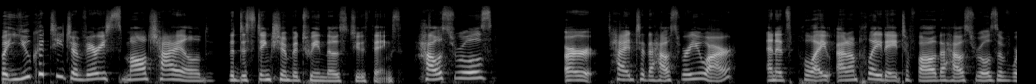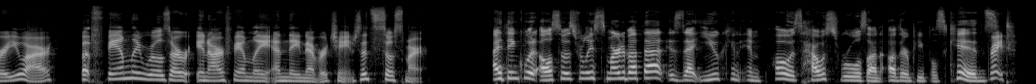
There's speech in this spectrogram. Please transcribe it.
But you could teach a very small child the distinction between those two things. House rules are tied to the house where you are, and it's polite on a play date to follow the house rules of where you are. But family rules are in our family and they never change. That's so smart. I think what also is really smart about that is that you can impose house rules on other people's kids, right?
